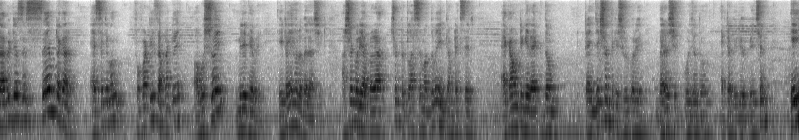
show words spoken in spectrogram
লাইবিলিটি আছে সেম টাকার অ্যাসেট এবং প্রপার্টিজ আপনাকে অবশ্যই মিলিতে হবে এটাই হলো ব্যালেন্স শিট আশা করি আপনারা ছোট্ট ক্লাসের মাধ্যমে ইনকাম ট্যাক্সের অ্যাকাউন্টিংয়ের একদম ট্রানজ্যাকশন থেকে শুরু করে ব্যালেন্স শিট পর্যন্ত একটা ভিডিও পেয়েছেন। এই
